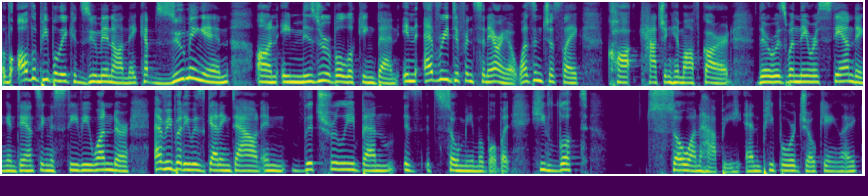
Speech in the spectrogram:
of all the people they could zoom in on, they kept zooming in on a miserable looking Ben in every different scenario. It wasn't just like caught, catching him off guard. There was when they were standing and dancing to Stevie Wonder, everybody was getting down, and literally, Ben is it's so memeable, but he looked so unhappy and people were joking like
